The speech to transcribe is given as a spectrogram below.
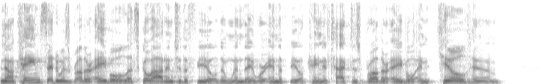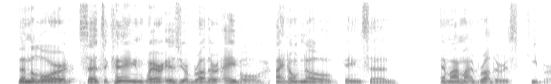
Now Cain said to his brother Abel, Let's go out into the field. And when they were in the field, Cain attacked his brother Abel and killed him. Then the Lord said to Cain, Where is your brother Abel? I don't know, Cain said. Am I my brother's keeper?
